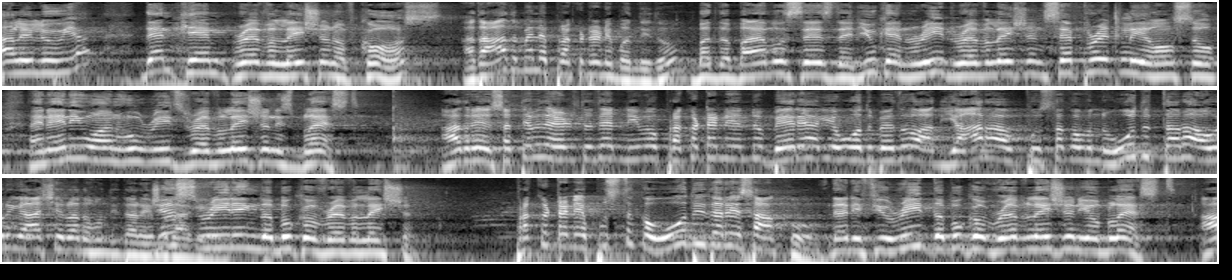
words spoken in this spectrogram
Hallelujah. Then came Revelation, of course. ಅದಾದ ಮೇಲೆ ಪ್ರಕಟಣೆ ಬಂದಿದ್ದು But the Bible says that you can read Revelation separately also, and anyone who reads Revelation is blessed. ಆದ್ರೆ ಸತ್ಯವೇದ ಹೇಳ್ತದೆ ನೀವು ಪ್ರಕಟಣೆಯನ್ನು ಬೇರೆಯಾಗಿ ಓದಬೇಕು ಅದು ಯಾರ ಪುಸ್ತಕವನ್ನು ಓದುತ್ತಾರೋ ಅವರಿಗೆ ಆಶೀರ್ವಾದ ಹೊಂದಿದ್ದಾರೆ Just ಎಂಬುದಾಗಿ. reading the book of Revelation. ಪ್ರಕಟಣೆಯ ಪುಸ್ತಕ ಓದಿದರೆ ಸಾಕು That if you read the book of Revelation, you're blessed. ಆ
